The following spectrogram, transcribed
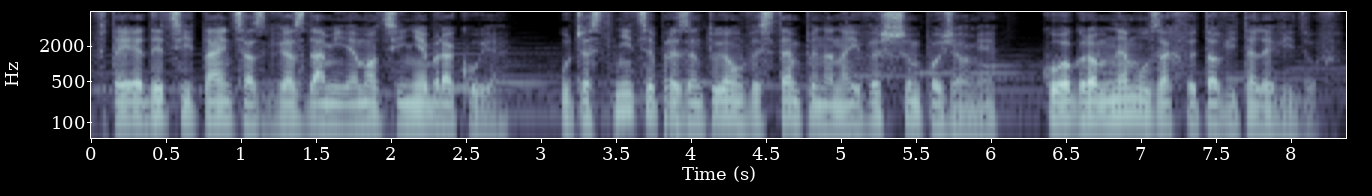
W tej edycji tańca z gwiazdami emocji nie brakuje. Uczestnicy prezentują występy na najwyższym poziomie, ku ogromnemu zachwytowi telewidzów.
